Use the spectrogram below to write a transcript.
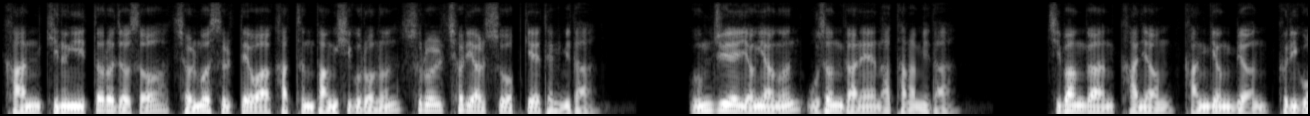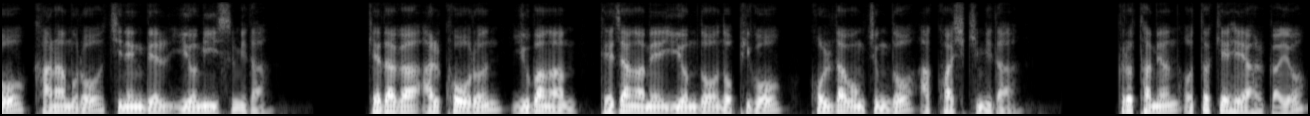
간 기능이 떨어져서 젊었을 때와 같은 방식으로는 술을 처리할 수 없게 됩니다. 음주의 영향은 우선 간에 나타납니다. 지방간, 간염, 간경변, 그리고 간암으로 진행될 위험이 있습니다. 게다가 알코올은 유방암, 대장암의 위험도 높이고 골다공증도 악화시킵니다. 그렇다면 어떻게 해야 할까요?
